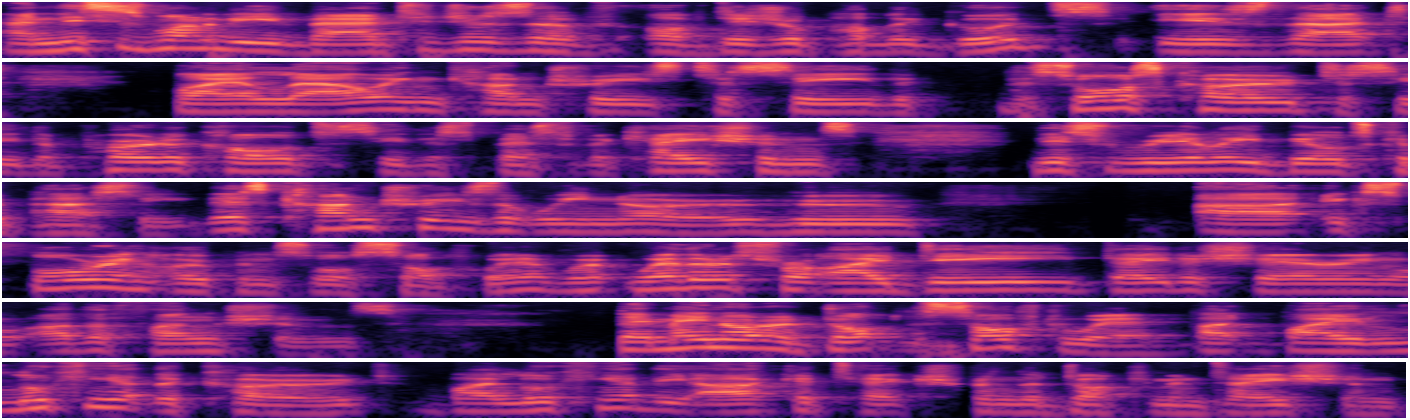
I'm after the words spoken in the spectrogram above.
and this is one of the advantages of, of digital public goods is that by allowing countries to see the, the source code, to see the protocol, to see the specifications. This really builds capacity. There's countries that we know who are exploring open source software, whether it's for ID, data sharing, or other functions. They may not adopt the software, but by looking at the code, by looking at the architecture and the documentation,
